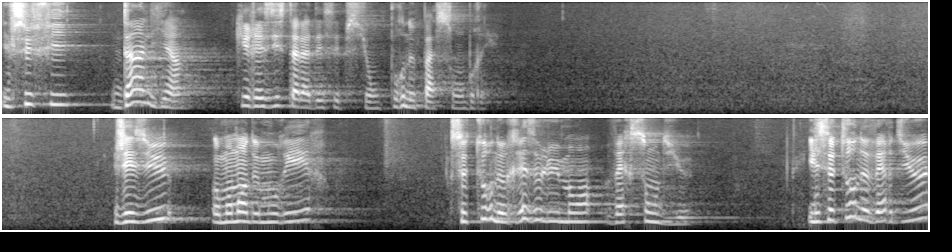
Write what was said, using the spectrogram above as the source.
Il suffit d'un lien qui résiste à la déception pour ne pas sombrer. Jésus, au moment de mourir, se tourne résolument vers son Dieu. Il se tourne vers Dieu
